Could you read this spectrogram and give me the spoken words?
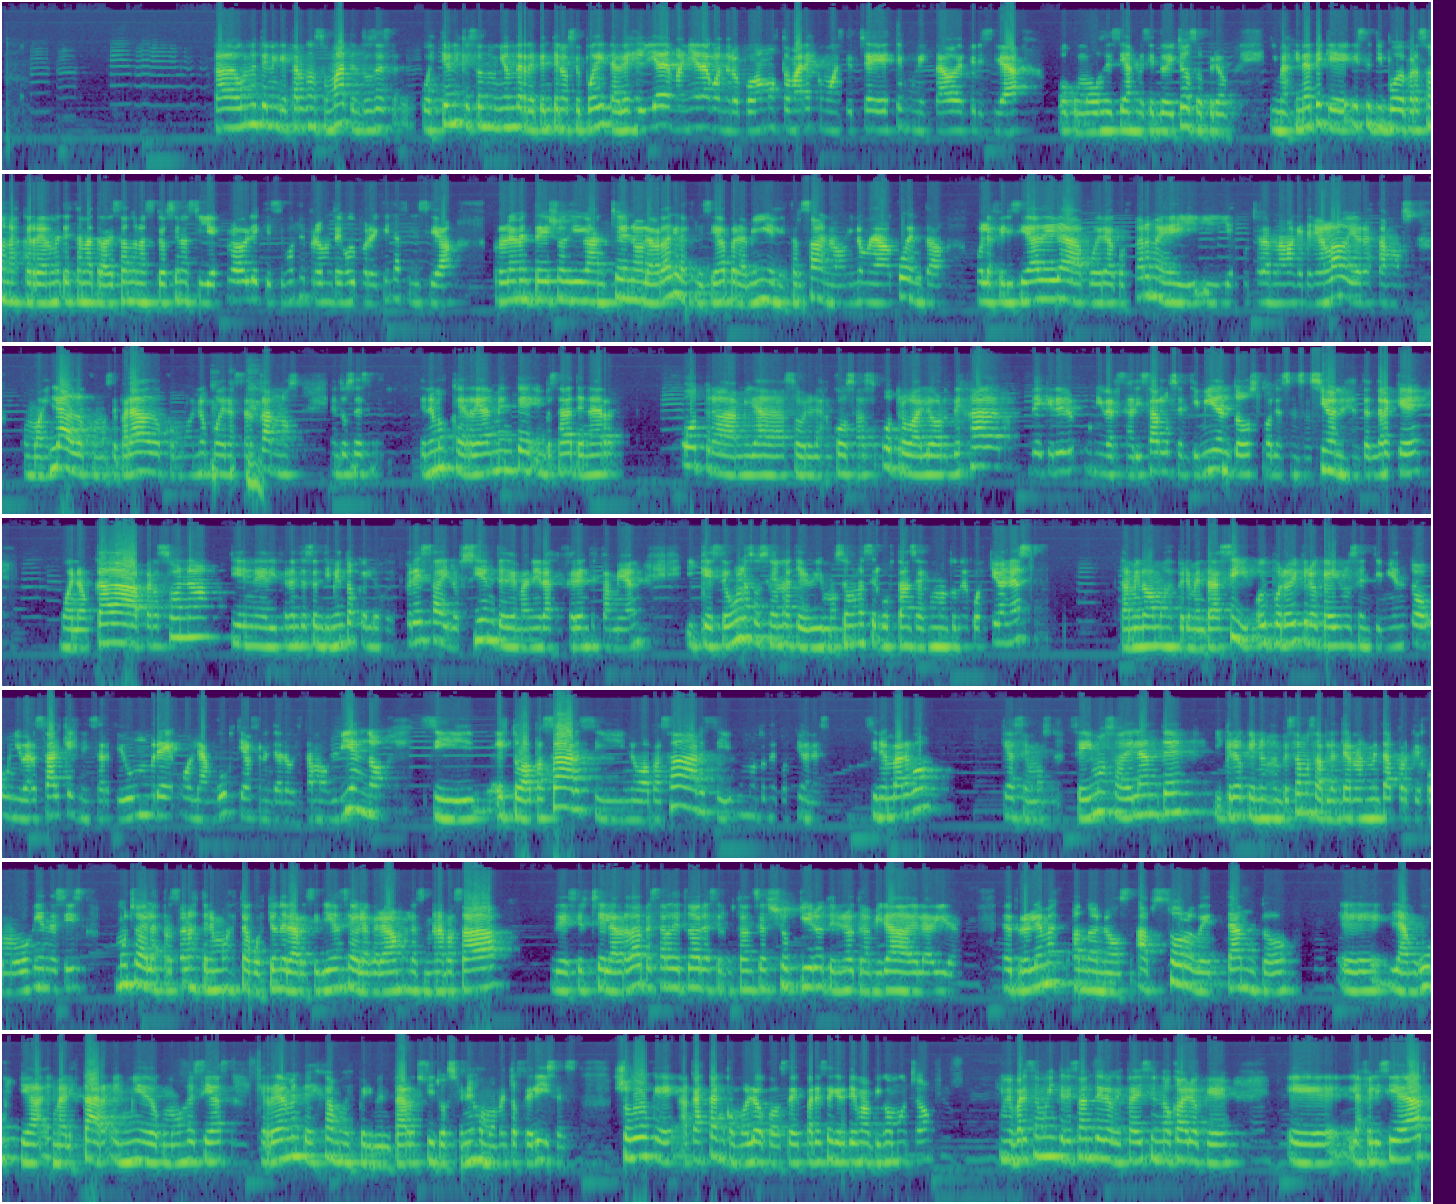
cada uno tiene que estar con su mate, entonces cuestiones que son de unión de repente no se puede y tal vez el día de mañana cuando lo podamos tomar es como decir, che, este es un estado de felicidad o como vos decías, me siento dichoso, pero imagínate que ese tipo de personas que realmente están atravesando una situación así, es probable que si vos le preguntes hoy por qué es la felicidad, probablemente ellos digan, che, no, la verdad que la felicidad para mí es estar sano y no me da cuenta, o la felicidad era poder acostarme y, y escuchar a mi mamá que tenía al lado y ahora estamos como aislados, como separados, como no poder acercarnos. Entonces, tenemos que realmente empezar a tener otra mirada sobre las cosas, otro valor, dejar de querer universalizar los sentimientos o las sensaciones, entender que, bueno, cada persona tiene diferentes sentimientos que los expresa y los siente de maneras diferentes también, y que según la sociedad en la que vivimos, según las circunstancias y un montón de cuestiones, también lo vamos a experimentar así. Hoy por hoy creo que hay un sentimiento universal que es la incertidumbre o la angustia frente a lo que estamos viviendo, si esto va a pasar, si no va a pasar, si un montón de cuestiones. Sin embargo, ¿qué hacemos? Seguimos adelante y creo que nos empezamos a plantearnos metas porque como vos bien decís, muchas de las personas tenemos esta cuestión de la resiliencia de la que hablábamos la semana pasada, de decir, che, la verdad, a pesar de todas las circunstancias, yo quiero tener otra mirada de la vida. El problema es cuando nos absorbe tanto eh, la angustia, el malestar, el miedo, como vos decías, que realmente dejamos de experimentar situaciones o momentos felices. Yo veo que acá están como locos, eh, parece que el tema picó mucho. Y me parece muy interesante lo que está diciendo Caro, que eh, la felicidad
